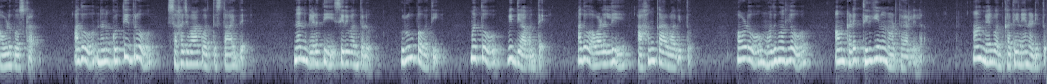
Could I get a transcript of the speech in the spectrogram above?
ಅವಳಿಗೋಸ್ಕರ. ಅದು ನನಗೆ ಗೊತ್ತಿದ್ದರೂ ಸಹಜವಾಗಿ ವರ್ತಿಸ್ತಾ ಇದ್ದೆ. ನನ್ನ ಗೆಳತಿ ಸಿರಿವಂತಳು, ರೂಪವತಿ ಮತ್ತು ವಿದ್ಯಾವಂತೆ. ಅದು ಅವಳಲ್ಲಿ ಅಹಂಕಾರವಾಗಿತ್ತು. ಅವಳು ಮೊದಮೊದಲು ಅವನ ಕಡೆ ತಿರುಗಿನೂ ನೋಡ್ತಾ ಇರಲಿಲ್ಲ. ಆಮೇಲೆ ಒಂದು ಕಥೆನೇ ನಡೀತು.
